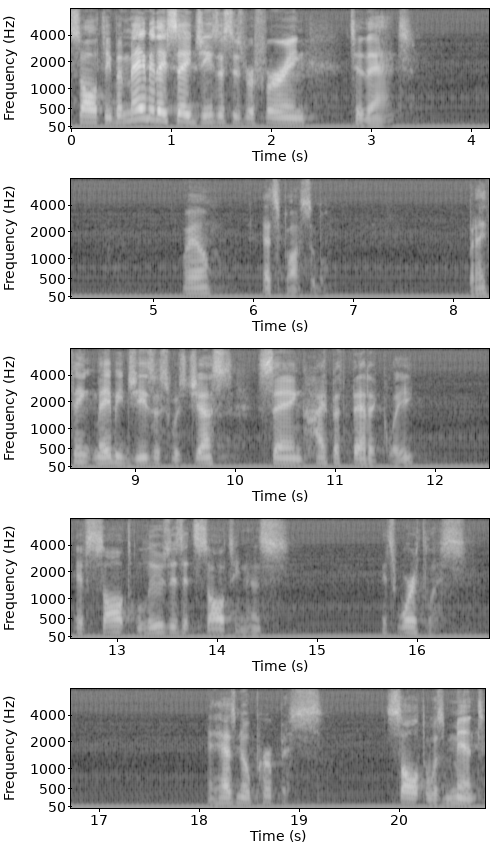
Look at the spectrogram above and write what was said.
salty. But maybe they say Jesus is referring to that. Well, that's possible. But I think maybe Jesus was just saying hypothetically if salt loses its saltiness, it's worthless. It has no purpose. Salt was meant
